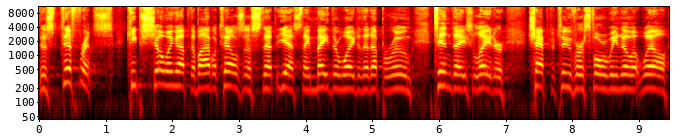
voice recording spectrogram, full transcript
This difference keeps showing up. The Bible tells us that, yes, they made their way to that upper room 10 days later. Chapter 2, verse 4, we know it well.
